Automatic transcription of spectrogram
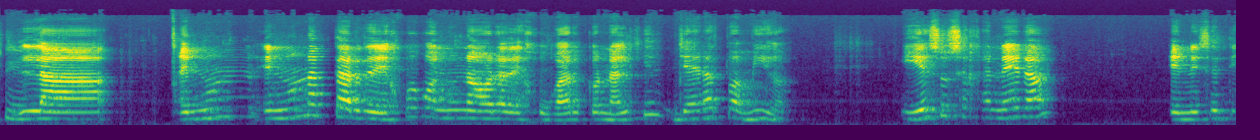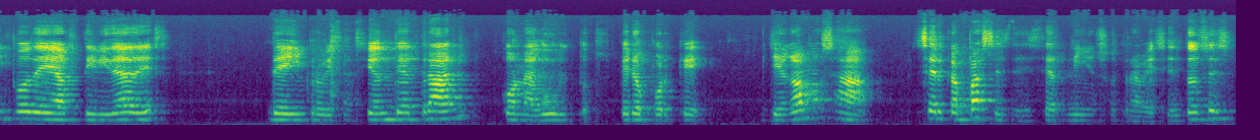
segundo. la, en, un, en una tarde de juego, en una hora de jugar con alguien, ya era tu amiga. Y eso se genera en ese tipo de actividades de improvisación teatral con adultos, pero porque llegamos a ser capaces de ser niños otra vez. Entonces,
